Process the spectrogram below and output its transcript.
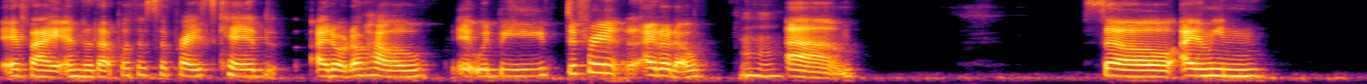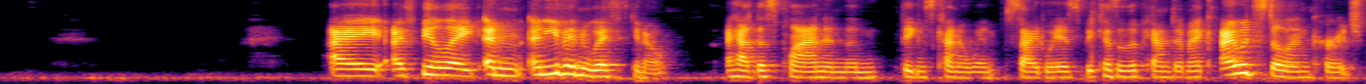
if I ended up with a surprise kid. I don't know how it would be different. I don't know. Mm-hmm. Um so I mean I I feel like and and even with, you know, I had this plan and then things kind of went sideways because of the pandemic. I would still encourage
